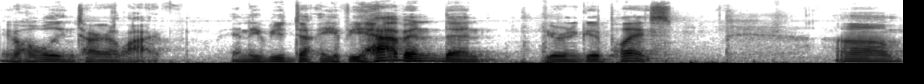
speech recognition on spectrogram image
your whole entire life, and if you if you haven't, then you're in a good place. Um,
